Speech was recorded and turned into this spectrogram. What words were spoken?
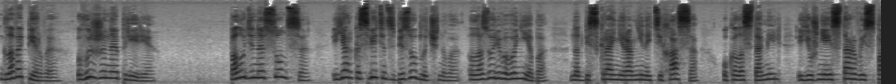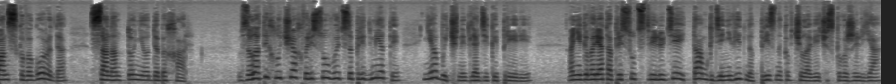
Глава первая. Выжженная прерия. Полуденное солнце ярко светит с безоблачного лазуревого неба над бескрайней равниной Техаса около ста миль южнее старого испанского города Сан-Антонио-де-Бехар. В золотых лучах вырисовываются предметы, необычные для дикой прерии. Они говорят о присутствии людей там, где не видно признаков человеческого жилья.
